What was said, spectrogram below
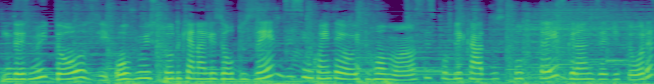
em 2012, houve um estudo que analisou 258 romances publicados por três grandes editoras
